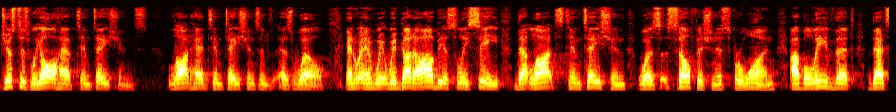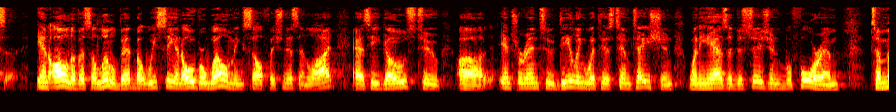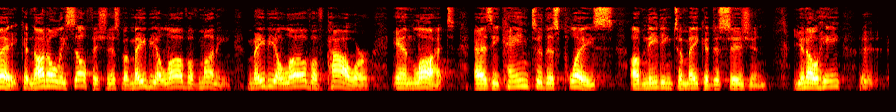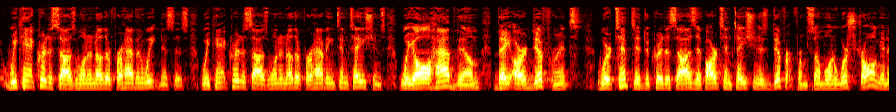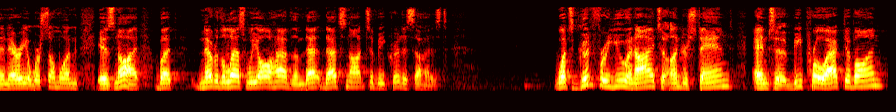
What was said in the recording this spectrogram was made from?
just as we all have temptations, Lot had temptations as well. And, and we, we've got to obviously see that Lot's temptation was selfishness, for one. I believe that that's in all of us a little bit, but we see an overwhelming selfishness in Lot as he goes to uh, enter into dealing with his temptation when he has a decision before him to make. And not only selfishness, but maybe a love of money, maybe a love of power in Lot as he came to this place of needing to make a decision. You know, he, we can't criticize one another for having weaknesses. We can't criticize one another for having temptations. We all have them. They are different. We're tempted to criticize if our temptation is different from someone. We're strong in an area where someone is not. But nevertheless, we all have them. That, that's not to be criticized. What's good for you and I to understand and to be proactive on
